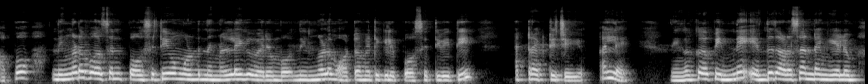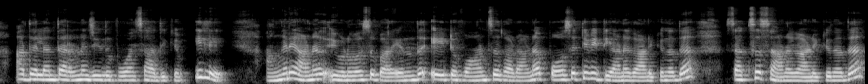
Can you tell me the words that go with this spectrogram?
അപ്പോൾ നിങ്ങളുടെ പേഴ്സൺ പോസിറ്റീവും കൊണ്ട് നിങ്ങളിലേക്ക് വരുമ്പോൾ നിങ്ങളും ഓട്ടോമാറ്റിക്കലി പോസിറ്റിവിറ്റി അട്രാക്റ്റ് ചെയ്യും അല്ലേ? നിങ്ങൾക്ക് പിന്നെ എന്ത് തടസ്സം ഉണ്ടെങ്കിലും അതെല്ലാം തരണം ചെയ്തു പോകാൻ സാധിക്കും ഇല്ലേ? അങ്ങനെയാണ് യൂണിവേഴ്സ് പറയുന്നത്. എയ്റ്റ് ഓഫ് വാൺസ് കാർഡാണ് പോസിറ്റിവിറ്റിയാണ് കാണിക്കുന്നത്. സക്സസ് ആണ് കാണിക്കുന്നത്.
